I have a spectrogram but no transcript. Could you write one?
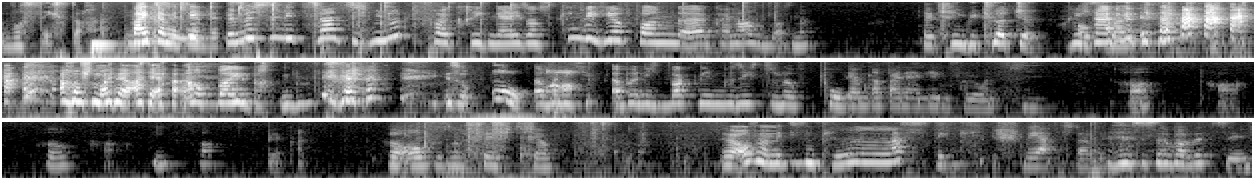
Wusste ich's doch. Weiter mit den Wir Witzen. müssen die 20 Minuten voll kriegen, ey, sonst kriegen wir hier von, äh, keine Ahnung was, ne? Dann kriegen wir Klatsche. Auf, mein, auf meine Eier. Auf beide Backen. Ist so, oh. Aber nicht, aber nicht Backen im Gesicht, sondern auf Po. Wir haben gerade beide ein Leben verloren. Ha, Ha, ha, ha. ha. Wir grad- Hör auf, sonst schlecht ich ab. Hör auf mal mit diesem Plastikschwert damit. Es ist aber witzig.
